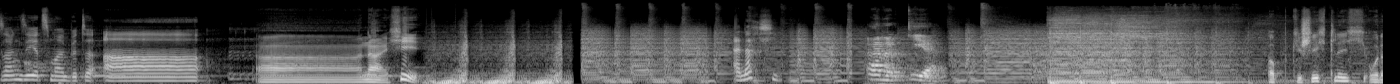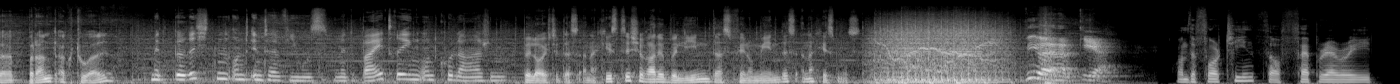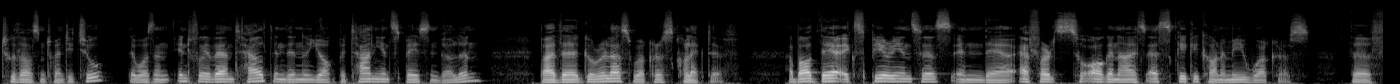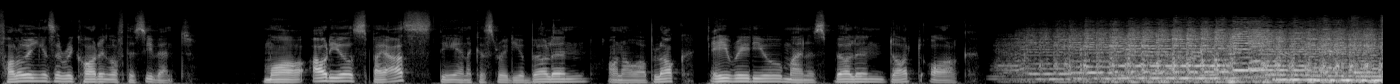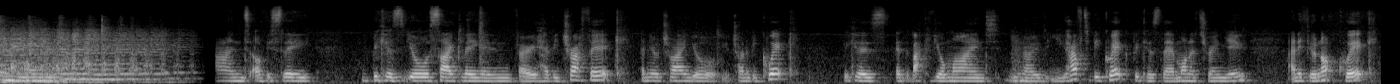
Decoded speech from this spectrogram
Sagen Sie jetzt mal bitte A. Anarchie. Anarchie. Anarchia. Ob geschichtlich oder brandaktuell, Mit Berichten und Interviews, mit Beiträgen und Collagen. beleuchtet das anarchistische Radio Berlin das Phänomen des Anarchismus. Viva la anarquía! On the 14th of February 2022, there was an info event held in the New Yorck Bethanien space in Berlin by the Gorillas Workers Collective about their experiences in their efforts to organize as gig economy workers. The following is a recording of this event. More audios by us, the Anarchist Radio Berlin, on our blog aradio-berlin.org. and obviously because you're cycling in very heavy traffic and you're trying you're, you're trying to be quick because at the back of your mind you know that you have to be quick because they're monitoring you and if you're not quick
